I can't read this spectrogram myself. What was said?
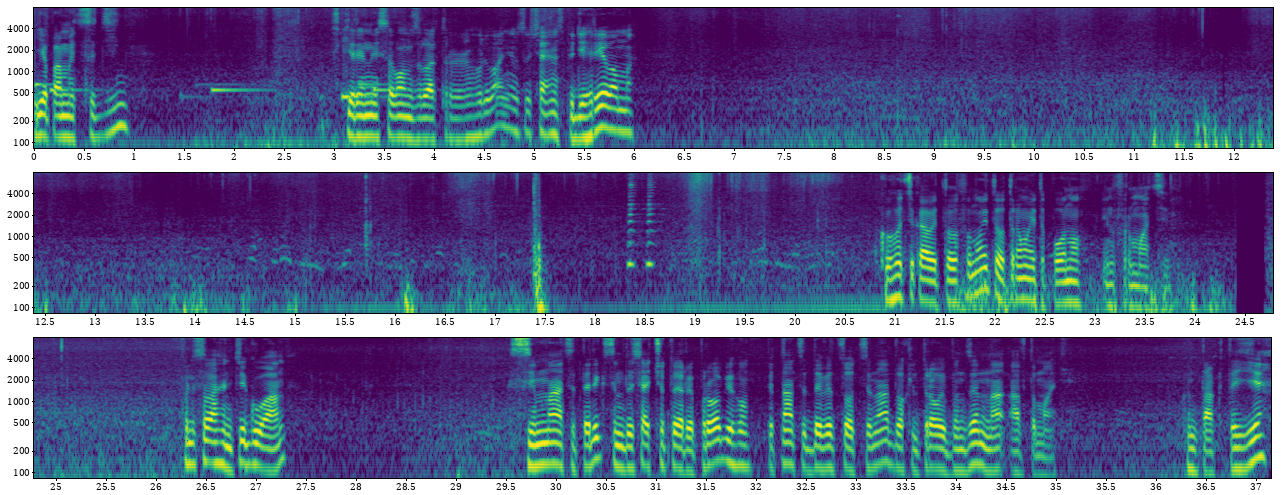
Є пам'ять сидінь. Шкіряний салон з електрорегулюванням, звичайно, з підігрівами. Кого цікавить, телефонуйте, отримаєте повну інформацію. Volkswagen Tiguan. 17 рік, 74 пробігу, 15900 ціна, 2-літровий бензин на автоматі. Контакти є.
